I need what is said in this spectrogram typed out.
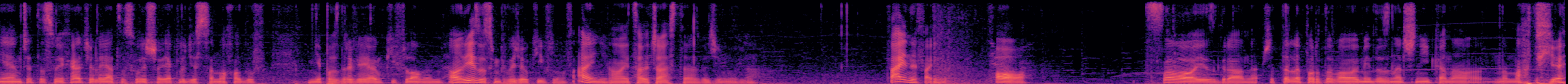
Nie wiem, czy to słychać, ale ja to słyszę, jak ludzie z samochodów nie pozdrawiają Kiflomem. O, Jezus mi powiedział Kiflom, fajnie. O, i cały czas teraz będzie mówił. Fajny, fajny. O! Co jest grane? Przeteleportowało mnie do znacznika na, na mapie,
